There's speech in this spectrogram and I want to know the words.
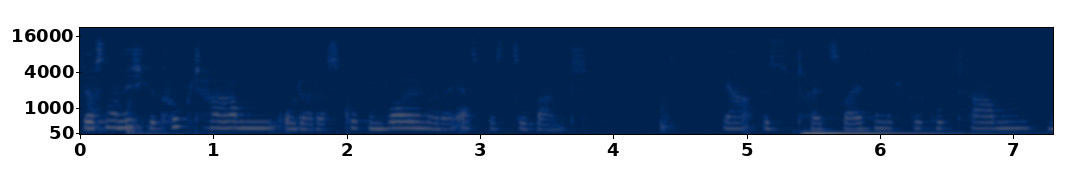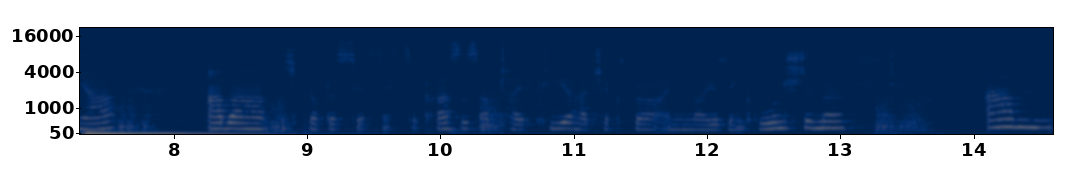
das noch nicht geguckt haben oder das gucken wollen oder erst bis zu Band. Ja, bis zu Teil 2 zum Beispiel geguckt haben. Ja. Aber ich glaube, das ist jetzt nicht so krass ist. Ab Teil 4 hat Sparrow eine neue Synchronstimme. Ähm,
